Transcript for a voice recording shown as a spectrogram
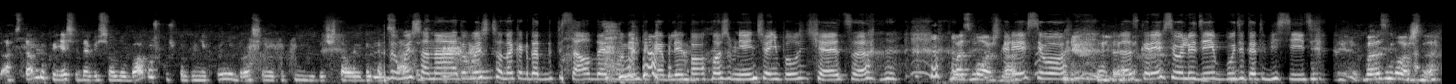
оставлю-ка я сюда веселую бабушку, чтобы никто не бросил эту книгу, дочитал ее до конца. Думаешь, она, думаешь, что она когда дописала до этого момента такая, блин, похоже, мне ничего не получается. Возможно. Скорее всего, да, скорее всего, людей будет это бесить. Возможно.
